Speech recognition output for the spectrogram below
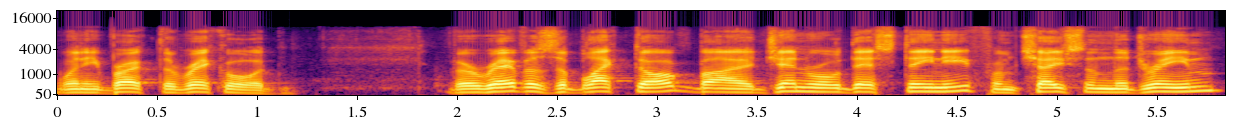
when he broke the record. Varev is a black dog by General Destini from Chasing the Dream.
